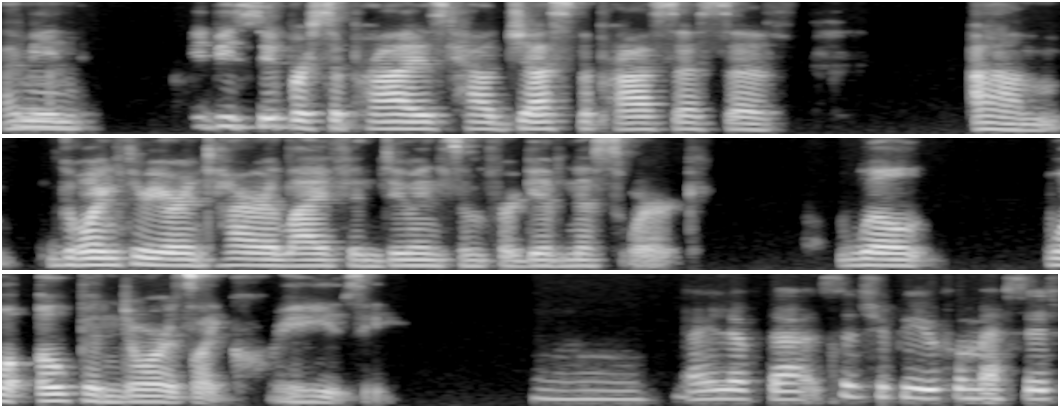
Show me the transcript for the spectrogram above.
I mm. mean, you'd be super surprised how just the process of um going through your entire life and doing some forgiveness work will will open doors like crazy. Mm, i love that. Such a beautiful message.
